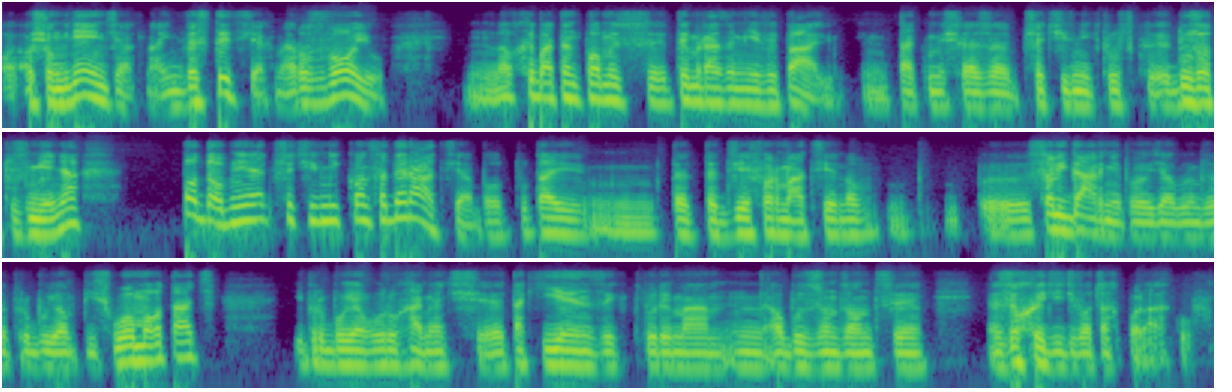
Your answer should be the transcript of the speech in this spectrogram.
osiągnięciach, na inwestycjach, na rozwoju. No chyba ten pomysł tym razem nie wypali. Tak myślę, że przeciwnik Tusk dużo tu zmienia. Podobnie jak przeciwnik Konfederacja, bo tutaj mm, te, te dwie formacje no, y, solidarnie powiedziałbym, że próbują PiS łomotać i próbują uruchamiać taki język, który ma mm, obóz rządzący zohydzić w oczach Polaków.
